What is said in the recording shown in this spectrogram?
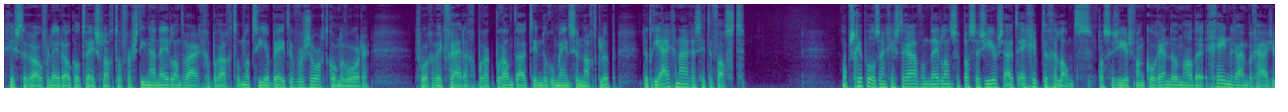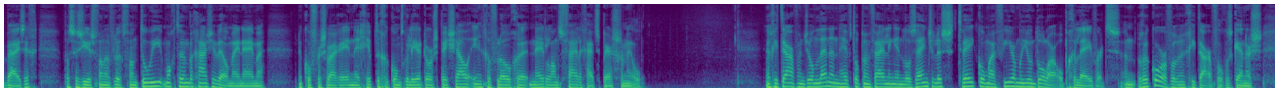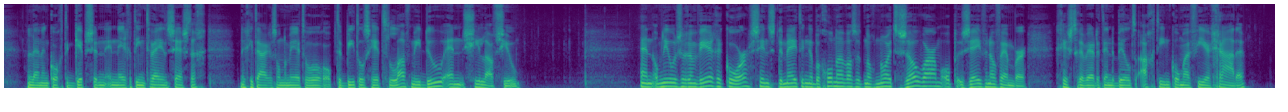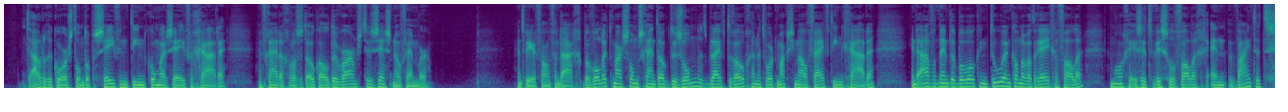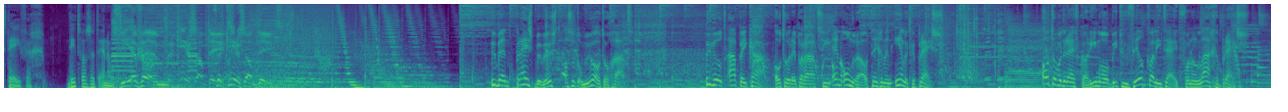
Gisteren overleden ook al twee slachtoffers die naar Nederland waren gebracht... omdat ze hier beter verzorgd konden worden. Vorige week vrijdag brak brand uit in de Roemeense nachtclub. De drie eigenaren zitten vast. Op Schiphol zijn gisteravond Nederlandse passagiers uit Egypte geland. Passagiers van Corendon hadden geen ruim bagage bij zich. Passagiers van een vlucht van TUI mochten hun bagage wel meenemen. De koffers waren in Egypte gecontroleerd door speciaal ingevlogen Nederlands veiligheidspersoneel. Een gitaar van John Lennon heeft op een veiling in Los Angeles 2,4 miljoen dollar opgeleverd. Een record voor een gitaar volgens kenners. Lennon kocht de Gibson in 1962... De gitaar is onder meer te horen op de Beatles-hit Love Me Do en She Loves You. En opnieuw is er een weerrecord. Sinds de metingen begonnen was het nog nooit zo warm op 7 november. Gisteren werd het in de beeld 18,4 graden. Het oude record stond op 17,7 graden. En vrijdag was het ook al de warmste 6 november. Het weer van vandaag bewolkt, maar soms schijnt ook de zon. Het blijft droog en het wordt maximaal 15 graden. In de avond neemt de bewolking toe en kan er wat regen vallen. Morgen is het wisselvallig en waait het stevig. Dit was het NOS. ZFM, verkeersupdate. verkeersupdate. U bent prijsbewust als het om uw auto gaat. U wilt APK, autoreparatie en onderhoud tegen een eerlijke prijs. Autobedrijf Carimo biedt u veel kwaliteit voor een lage prijs.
